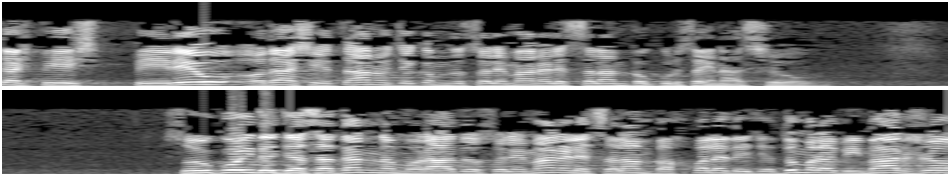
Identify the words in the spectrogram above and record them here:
کش پیش پیرو او دا شیطانو چې کوم د سليمان عليه السلام په کرسي ناس شو سو کوئی د جسدن نه مراد سليمان عليه السلام په خپل دی چې دومره بیمار شو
